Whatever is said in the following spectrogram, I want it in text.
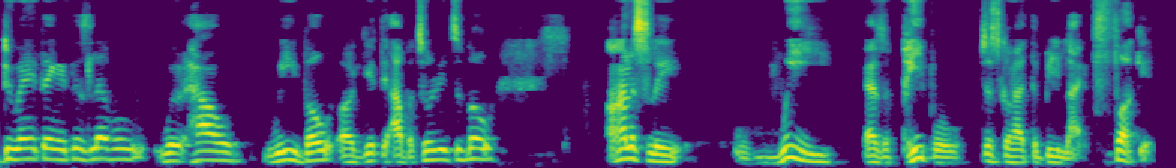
do anything at this level with how we vote or get the opportunity to vote? Honestly, we as a people just gonna have to be like, fuck it.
